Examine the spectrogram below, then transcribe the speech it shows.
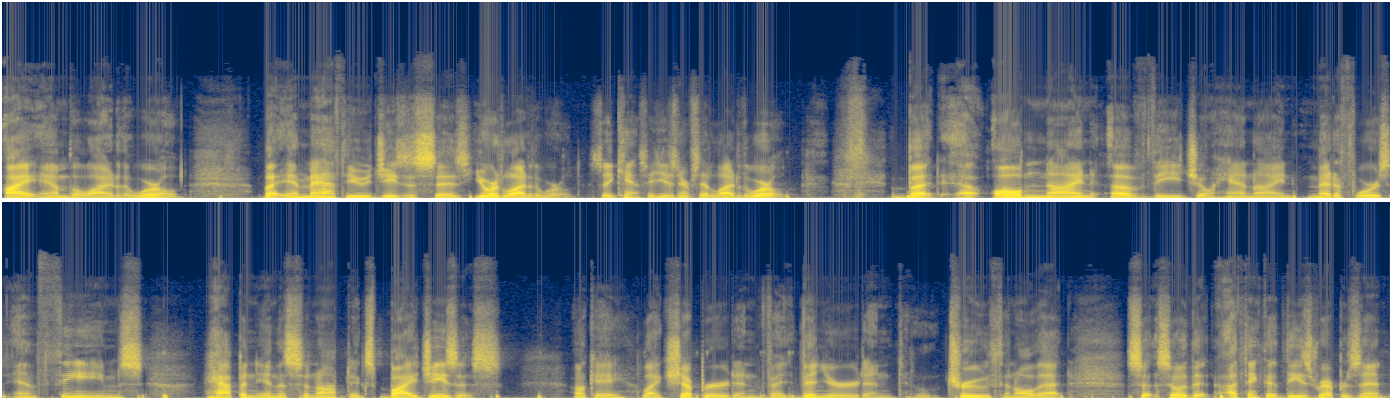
I am the light of the world. But in Matthew, Jesus says, You're the light of the world. So you can't say Jesus never said light of the world. But uh, all nine of the Johannine metaphors and themes happen in the synoptics by Jesus. Okay, like shepherd and vineyard and truth and all that. So, so that I think that these represent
